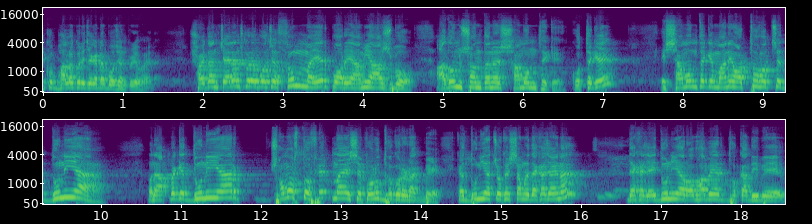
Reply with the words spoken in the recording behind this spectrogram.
খুব ভালো করে জায়গাটা বোঝেন প্রিয় ভাইরা। শয়তান চ্যালেঞ্জ করে বলছে, সুম্মা এর পরে আমি আসব আদম সন্তানের সামন থেকে। কোত্থেকে? এই সামন থেকে মানে অর্থ হচ্ছে দুনিয়া। মানে আপনাকে দুনিয়ার সমস্ত ফেতনা এসে প্রলুব্ধ করে রাখবে। কারণ দুনিয়া চোখের সামনে দেখা যায় না? দেখা যায়, দুনিয়ার অভাবের ধোকা দিবে,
